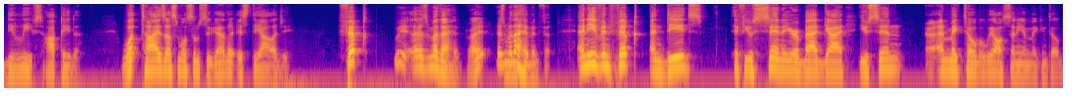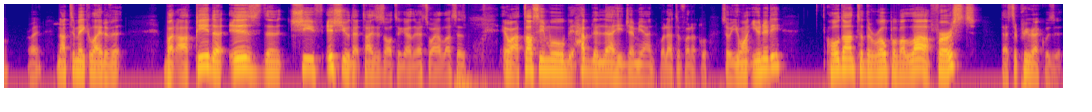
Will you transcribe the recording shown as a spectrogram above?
beliefs, aqidah. What ties us Muslims together is theology. Fiqh, we, there's madhahib, right? There's Mm. madhahib in fiqh. And even fiqh and deeds, if you sin and you're a bad guy, you sin uh, and make tawbah. We all sinning and making tawbah, right? Not to make light of it. But aqidah is the chief issue that ties us all together. That's why Allah says, "Wa'tasimu bihablillahi jami'an wa la tafarraqu." So you want unity? Hold on to the rope of Allah first. That's the prerequisite.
